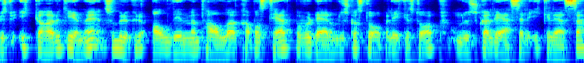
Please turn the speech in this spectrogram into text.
Hvis du ikke har rutiner, så bruker du all din mentale kapasitet på å vurdere om du skal stå opp eller ikke stå opp, om du skal lese eller ikke lese,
